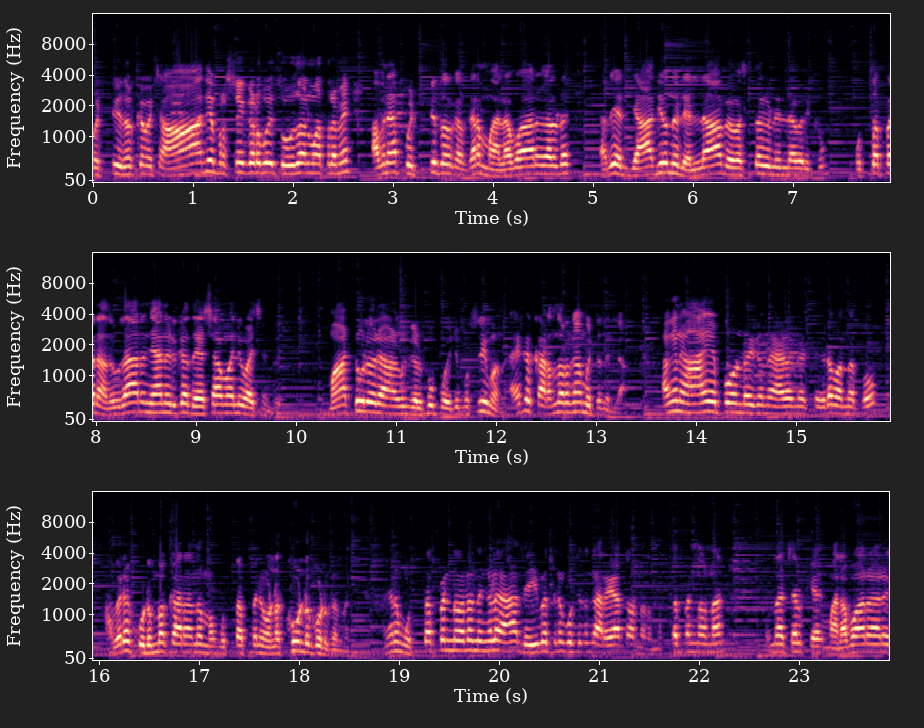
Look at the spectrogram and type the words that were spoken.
പെട്ടി ഇതൊക്കെ വെച്ച് ആദ്യം പ്രശ്നക്കട പോയി തൂതാൽ മാത്രമേ അവൻ ആ പെട്ടി തുറക്കാം കാരണം മലബാറുകാരുടെ അത് ജാതിയൊന്നുമില്ല. എല്ലാ വ്യവസ്ഥകളിലുള്ളവർക്കും മുത്തപ്പനാണ്. ഉദാഹരണം ഞാൻ ഒരിക്കൽ ദേശാമാലി വായിച്ചിട്ടുണ്ട്. മാട്ടൂൽ ഒരാൾ ഗൾഫിൽ പോയിട്ട് മുസ്ലിമാണ് അയാൾക്ക് കടന്നുറങ്ങാൻ പറ്റുന്നില്ല. അങ്ങനെ ആയപ്പോൾ ഉണ്ടായിരിക്കുന്ന വെച്ചാൽ ഇവിടെ വന്നപ്പോൾ അവരെ കുടുംബക്കാരാണ് മുത്തപ്പന് ഉണക്കുകൊണ്ട് കൊടുക്കുന്നത്. അങ്ങനെ മുത്തപ്പൻ എന്ന് പറഞ്ഞാൽ നിങ്ങൾ ആ ദൈവത്തിനെ കുറിച്ച് നിങ്ങൾക്ക് അറിയാത്തതുകൊണ്ടാണ്. മുത്തപ്പൻ എന്ന് പറഞ്ഞാൽ എന്ന് വെച്ചാൽ മലബാറാരോ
